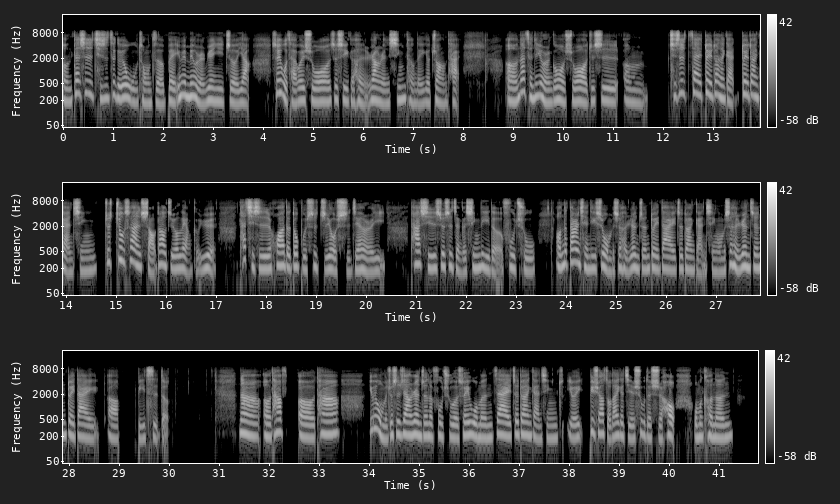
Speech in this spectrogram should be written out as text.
嗯，但是其实这个又无从责备，因为没有人愿意这样，所以我才会说这是一个很让人心疼的一个状态。嗯，那曾经有人跟我说，就是嗯，其实，在对一段的感对一段感情，就就算少到只有两个月，他其实花的都不是只有时间而已，他其实就是整个心力的付出。哦，那当然前提是我们是很认真对待这段感情，我们是很认真对待呃彼此的。那呃，他呃他，因为我们就是这样认真的付出了，所以我们在这段感情有一必须要走到一个结束的时候，我们可能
